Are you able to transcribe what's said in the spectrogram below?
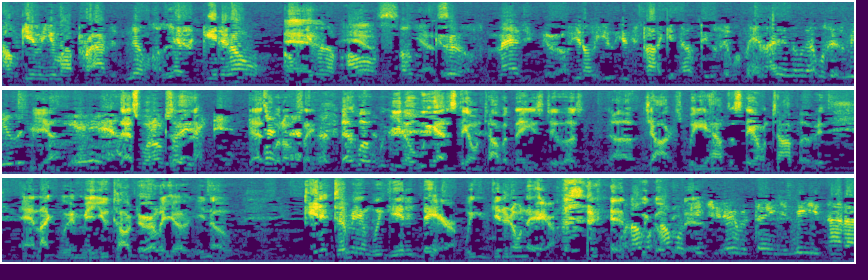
I'm giving you my private number. Let's get it on. I'm And giving up all yes, other yes. girls, magic girl. You know, you, you start getting other people say, well, man, I didn't know that was his music. Yeah. Yeah. That's what I'm saying. Like that. That's what I'm saying. That's what you know. We got to stay on top of things too, us uh, jocks. We have to stay on top of it. And like when me you talked earlier, you know, get it to me and we get it there. We can get it on the air. Well, I'm, go I'm going to get you everything you need now that I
